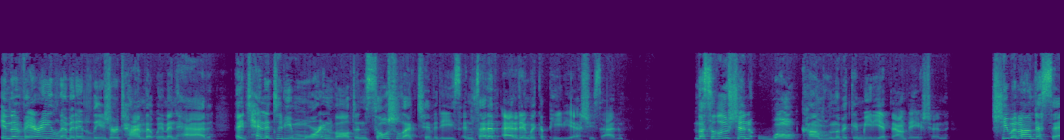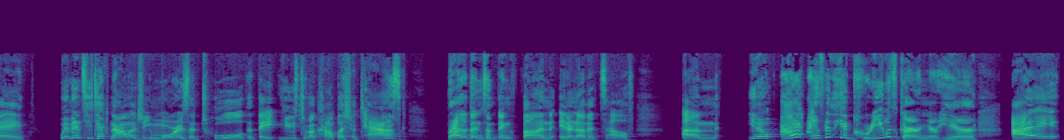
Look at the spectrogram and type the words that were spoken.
in the very limited leisure time that women had, they tended to be more involved in social activities instead of editing Wikipedia, she said. The solution won't come from the Wikimedia Foundation. She went on to say, women see technology more as a tool that they use to accomplish a task rather than something fun in and of itself. Um, you know, I, I really agree with Gardner here. I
